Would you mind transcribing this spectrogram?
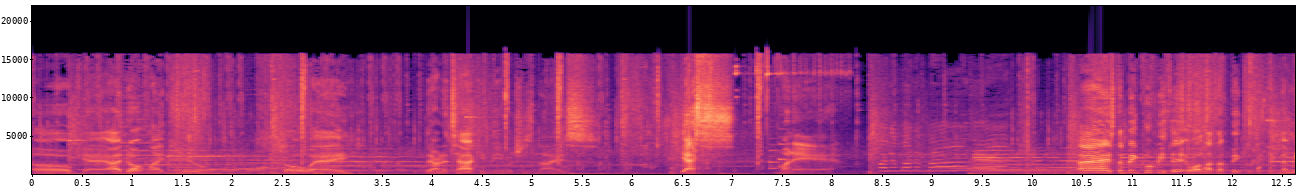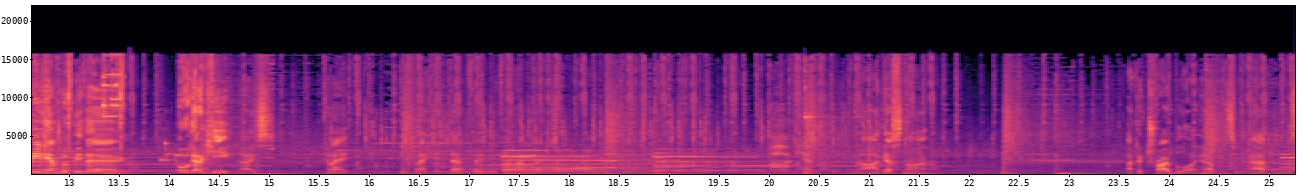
Okay, I don't like you. Go away. They aren't attacking me, which is nice. Yes! Money! Money, money, money! Hey, it's the big poopy thing. Well, not the big poopy thing. The medium poopy thing. Oh, we got a key. Nice. Can I... Can I hit that thing without having to use a bomb? Oh, I can't... No, I guess not. I could try blowing it up and see what happens.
